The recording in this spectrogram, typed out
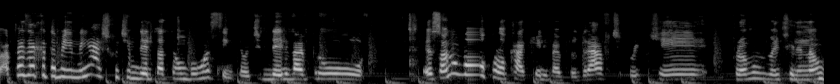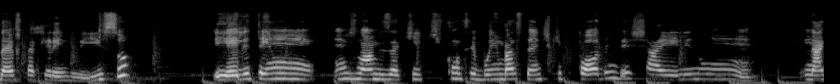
Apesar que eu também nem acho que o time dele tá tão bom assim. Então o time dele vai pro. Eu só não vou colocar que ele vai pro draft, porque provavelmente ele não deve estar querendo isso. E ele tem um- uns nomes aqui que contribuem bastante, que podem deixar ele num. Na,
